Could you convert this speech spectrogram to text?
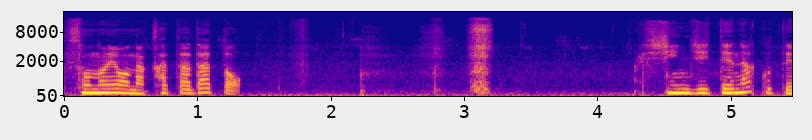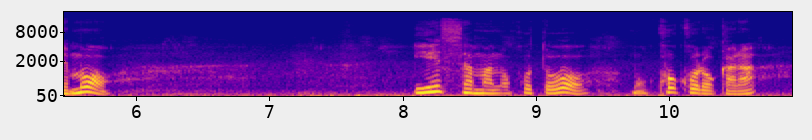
そのような方だと信じてなくてもイエス様のことをもう心から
